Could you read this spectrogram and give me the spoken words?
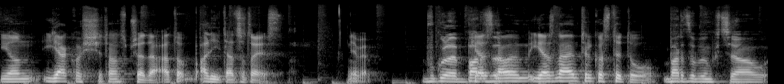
I on jakoś się tam sprzeda. A to Alita, co to jest? Nie wiem. W ogóle Ja bardzo... znałem, ja znałem tylko z tytułu. Bardzo bym chciał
